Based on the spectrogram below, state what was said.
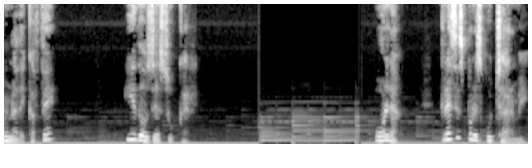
una de café y dos de azúcar. Hola, gracias por escucharme.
